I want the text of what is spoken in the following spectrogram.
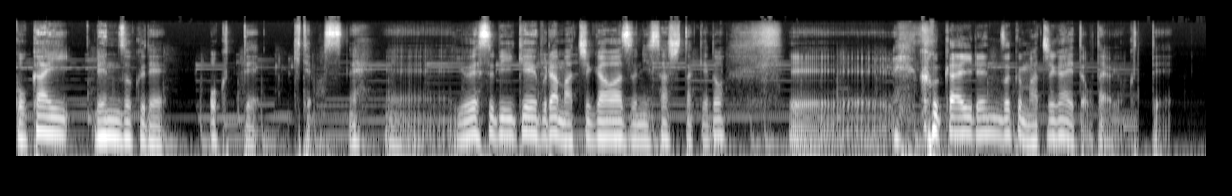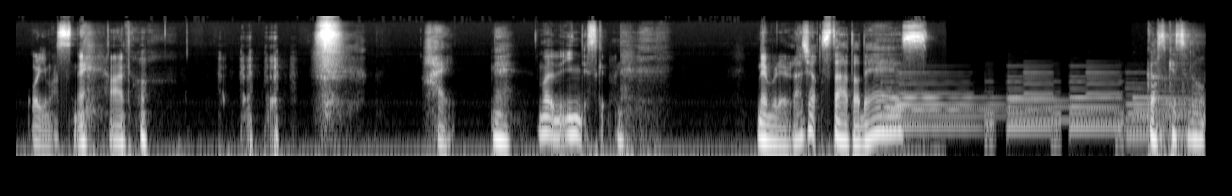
5回連続で送っててますね。えー、USB ケーブルは間違わずに挿したけど、えー、5回連続間違えてお便り送っておりますね。あの はい。ね。まあいいんですけどね。眠れるラジオスタートです。ガス欠の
